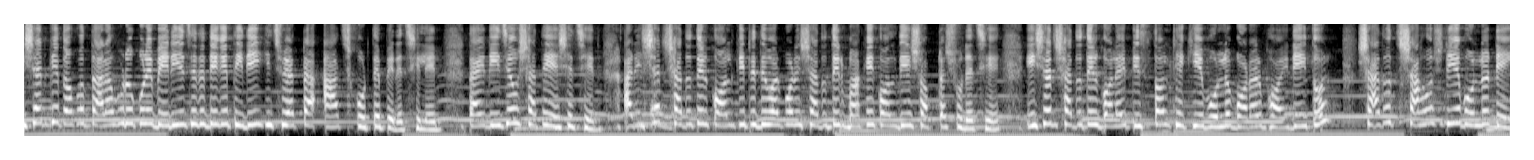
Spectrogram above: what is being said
ঈশানকে তখন তাড়াহুড়ো করে বেরিয়ে যেতে দেখে তিনিই কিছু একটা আজ করতে পেরেছিলেন। তাই নিজেও সাথে এসেছেন। আর ঈশান সাদতের কল কেটে দেওয়ার পরে সাদতের মাকে কল দিয়ে সবটা শুনেছে। ঈশান সাদতের গলায় পিস্তল ঠেকিয়ে বলল, মরার ভয় নেই তোর? সাদত সাহস নিয়ে বলল, নেই,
